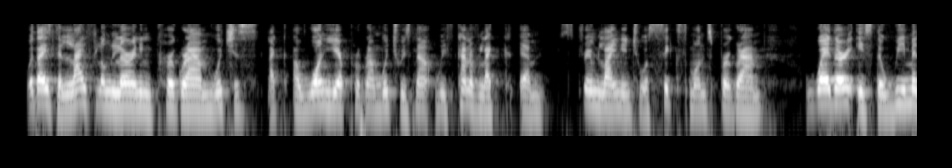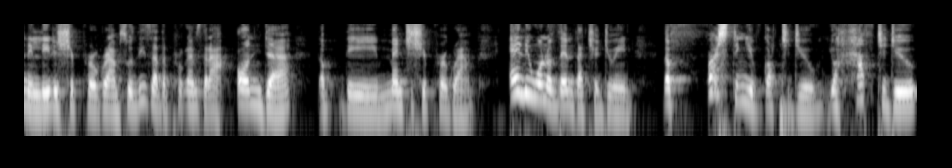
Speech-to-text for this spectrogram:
whether it's the lifelong learning program, which is like a one year program, which we've now we've kind of like um, streamlined into a six months program, whether it's the women in leadership program. So these are the programs that are under the, the mentorship program. Any one of them that you're doing, the first thing you've got to do, you have to do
